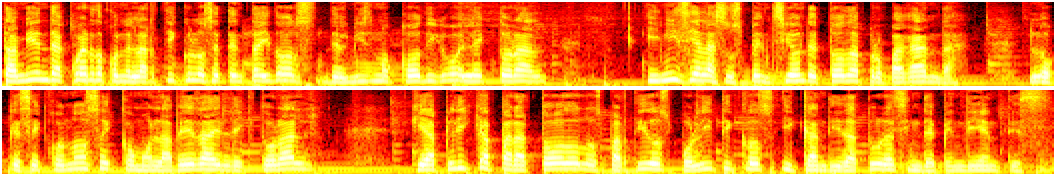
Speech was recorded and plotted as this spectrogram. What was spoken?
También de acuerdo con el artículo 72 del mismo Código Electoral, inicia la suspensión de toda propaganda, lo que se conoce como la veda electoral, que aplica para todos los partidos políticos y candidaturas independientes.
